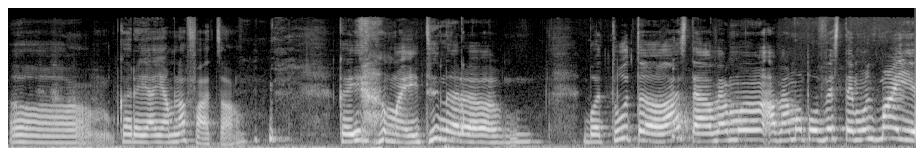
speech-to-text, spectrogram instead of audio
uh, care i-am la fața, că era mai tânără, bătută, astea, aveam, uh, aveam o poveste mult mai...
